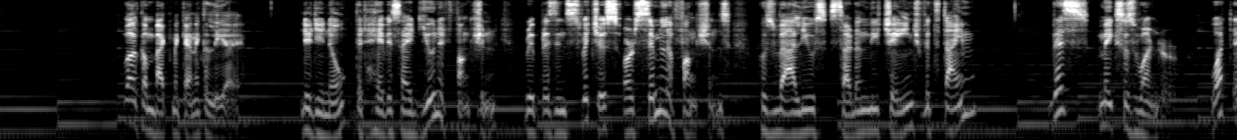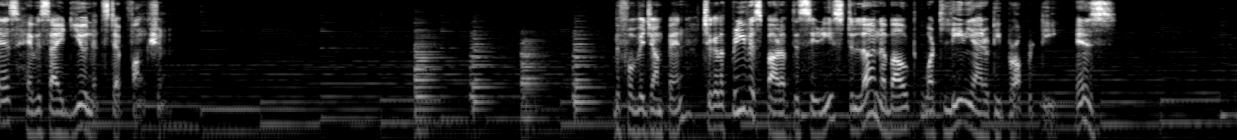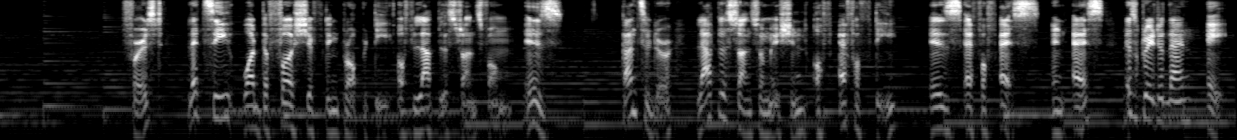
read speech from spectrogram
Welcome back Mechanical AI. Did you know that Heaviside unit function represents switches or similar functions whose values suddenly change with time? This makes us wonder, what is Heaviside unit step function? Before we jump in, check out the previous part of this series to learn about what linearity property is. First, let's see what the first shifting property of Laplace transform is. Consider Laplace transformation of f of t is f of s and s is greater than a.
